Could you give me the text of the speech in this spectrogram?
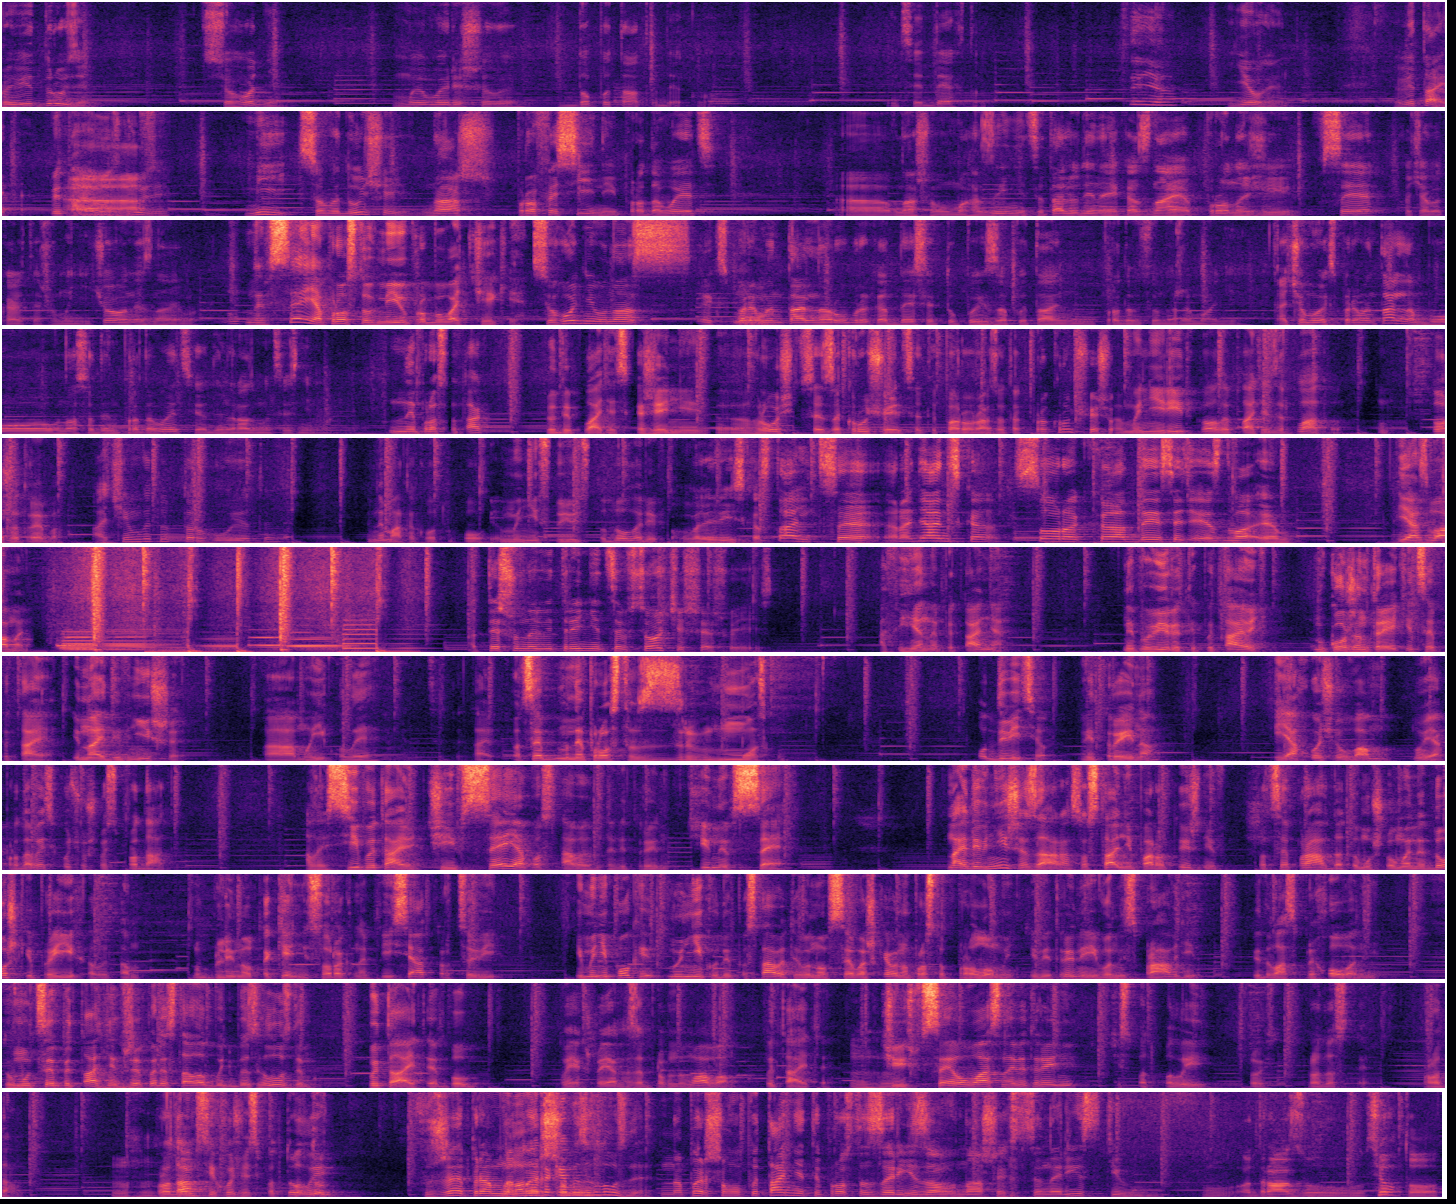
Привіт, друзі! Сьогодні ми вирішили допитати декого. І цей дехто Це я. Євген. Вітайте! Вітаю вас, друзі. Мій соведучий, наш професійний продавець в нашому магазині. Це та людина, яка знає про ножі все. Хоча ви кажете, що ми нічого не знаємо. Не все, я просто вмію пробивати чеки. Сьогодні у нас експериментальна рубрика 10 тупих запитань продавцю нажимання. А чому експериментальна? Бо у нас один продавець і один раз ми це знімаємо. Не просто так. Люди платять скажені е, гроші. Все закручується, ти пару разів так прокручуєш. Мені рідко, але платять зарплату. Ну, теж треба. А чим ви тут торгуєте? Нема такого тупого. Мені стоють 100 доларів. Валерійська сталь це радянська 40Х10 С2М. Я з вами. А те, що на вітрині, це все чи ще що є? Офігенне питання. Не повірите, питають. Ну, кожен третій це питає. І найдивніше, а мої колеги мене це питають. Оце мене просто зрив мозку. От дивіться, вітрина. І я хочу вам, ну як продавець, хочу щось продати. Але всі питають, чи все я поставив на вітрину, чи не все. Найдивніше зараз, останні пару тижнів, що це правда, тому що у мене дошки приїхали там, ну блін, отакені 40 на 50 торцеві. І мені поки ну нікуди поставити, воно все важке, воно просто проломить ті вітрини, і вони справді від вас приховані. Тому це питання вже перестало бути безглуздим. Питайте, бо ну, якщо я не запропонував вам, питайте, чи все у вас на вітрині, чи з-під поли щось продасте. Продам. Продам всі хочуть з-під поли. Тобто вже Воно на не таке першому, безглузде. на першому питанні ти просто зарізав наших сценаристів одразу. Всьо. Тобто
